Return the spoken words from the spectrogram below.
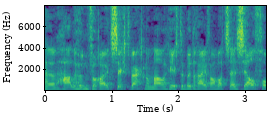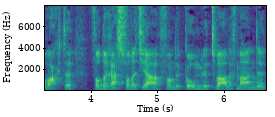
uh, halen hun vooruitzicht weg. Normaal geeft een bedrijf aan wat zij zelf verwachten voor de rest van het jaar, van de komende 12 maanden.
